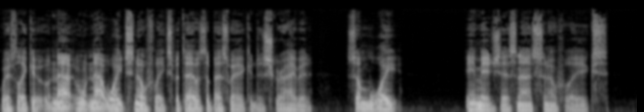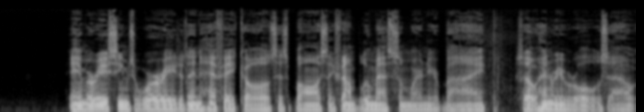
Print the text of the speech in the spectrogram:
with like a, not not white snowflakes, but that was the best way I could describe it. Some white image that's not snowflakes. And Maria seems worried. Then Hefe calls his boss. They found blue meth somewhere nearby. So Henry rolls out.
